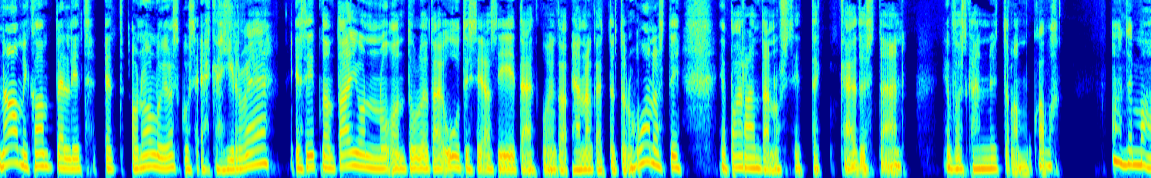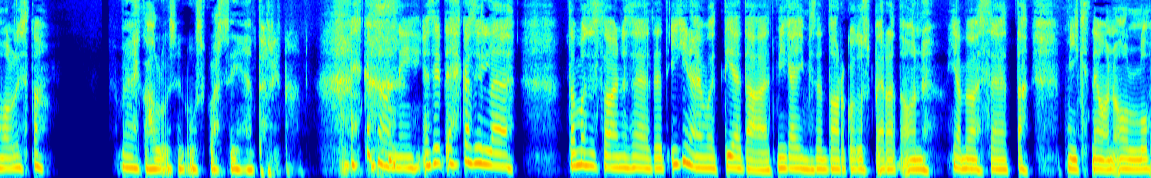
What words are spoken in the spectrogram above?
Naomi Campbellit, että on ollut joskus ehkä hirveä ja sitten on tajunnut, on tullut jotain uutisia siitä, että kuinka hän on käyttäytynyt huonosti ja parantanut sitten käytöstään. Ja voisiko hän nyt olla mukava? On se mahdollista. Mä ehkä haluaisin uskoa siihen tarinaan. Ehkä se on niin. Ja sitten ehkä sille tämmöisessä on aina se, että, että ikinä ei voi tietää, että mikä ihmisen tarkoitusperät on. Ja myös se, että miksi ne on ollut.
